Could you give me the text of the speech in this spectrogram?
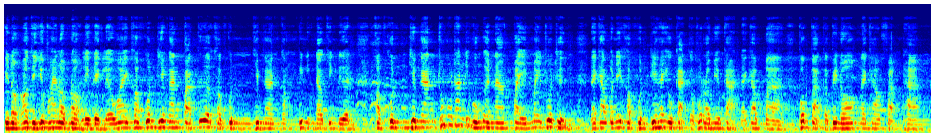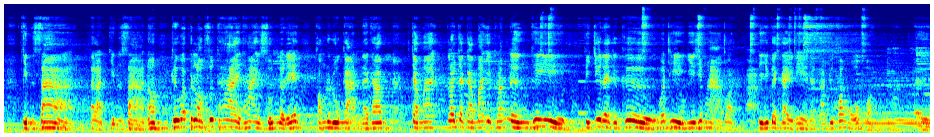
พี่น้องเอาติยุบให้รอบนอกรีบเด็กเลยไว้ขอบคุณทีมงานปากเกลือขอบคุณทีมงานของพี่หนิงดาวกิงเดือน ขอบคุณทีมงานทุกทุกท่านที่ผมเอ่ยนามไปไม่ทั่วถึงนะครับ วันนี้ขอบคุณที่ให้โอกาสกับพวกเรามีโอกาสนะครับ มาพบปะกับพี่น้องนะครับฝั่งทางกินซ่าตลาดกินซ่าเนาะถือว่าเป็นรอบสุดท้ายท้ายสุดเลยเด้ของฤดูกาลนะครับจะมาเราจะกลับมาอีกครั้งหนึ่งที่ที่ชื่อใดก็คือวันที่25ป่ะที่อยู่ใกล้ๆนี่นะครับอยู่ข้องโอ๊กป่ะเออ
